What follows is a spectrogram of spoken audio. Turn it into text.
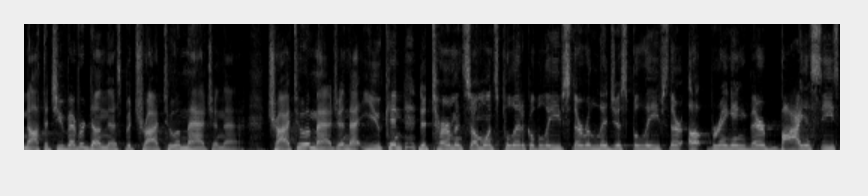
Not that you've ever done this, but try to imagine that. Try to imagine that you can determine someone's political beliefs, their religious beliefs, their upbringing, their biases,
